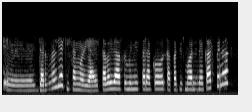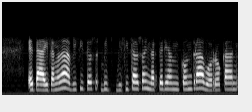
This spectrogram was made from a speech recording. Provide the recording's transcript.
eh, jardunaldiak izango dira, ez da feministarako zapatismoaren ekarpenak, eta izango da bizitza oso indarkerian kontra borrokan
